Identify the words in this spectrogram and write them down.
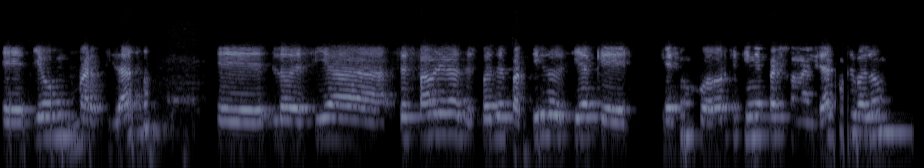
Eh, dio un partidazo. Eh, lo decía Cés Fábregas después del partido, decía que, es un jugador que tiene personalidad con el balón,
